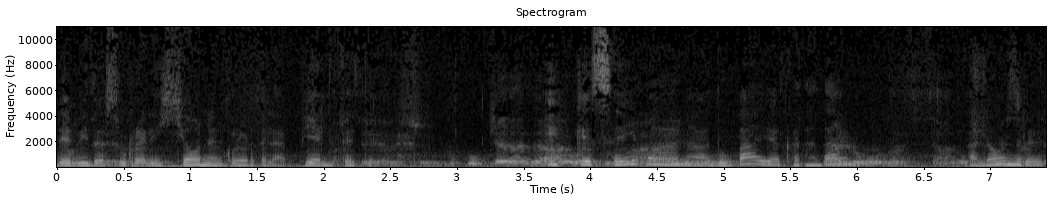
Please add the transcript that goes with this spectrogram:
debido a su religión, el color de la piel, etc. Y que se iban a Dubái, a Canadá, a Londres.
